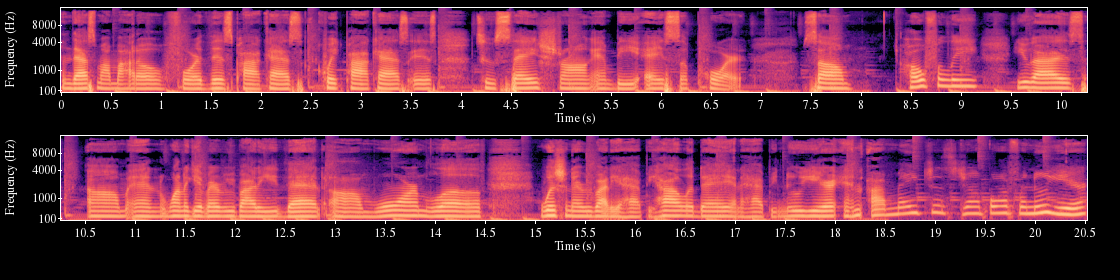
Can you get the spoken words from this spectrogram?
And that's my motto for this podcast, quick podcast, is to stay strong and be a support. So, hopefully, you guys um, and want to give everybody that um, warm love wishing everybody a happy holiday and a happy new year. And I may just jump on for New Year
